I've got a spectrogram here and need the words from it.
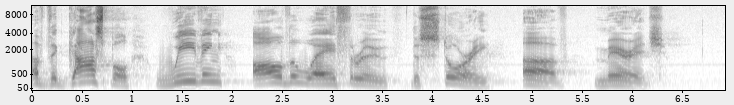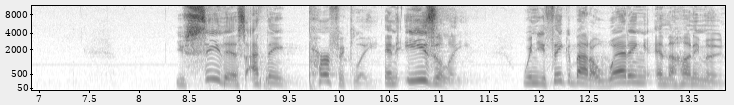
of the gospel weaving all the way through the story of marriage. You see this, I think, perfectly and easily when you think about a wedding and the honeymoon.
